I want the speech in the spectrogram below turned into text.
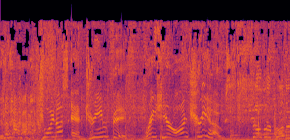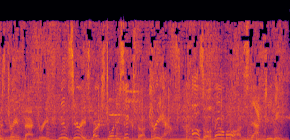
Join us and dream big right here on Treehouse. Builder Brothers Dream Factory. New series March 26th on Treehouse. Also available on Stack TV.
